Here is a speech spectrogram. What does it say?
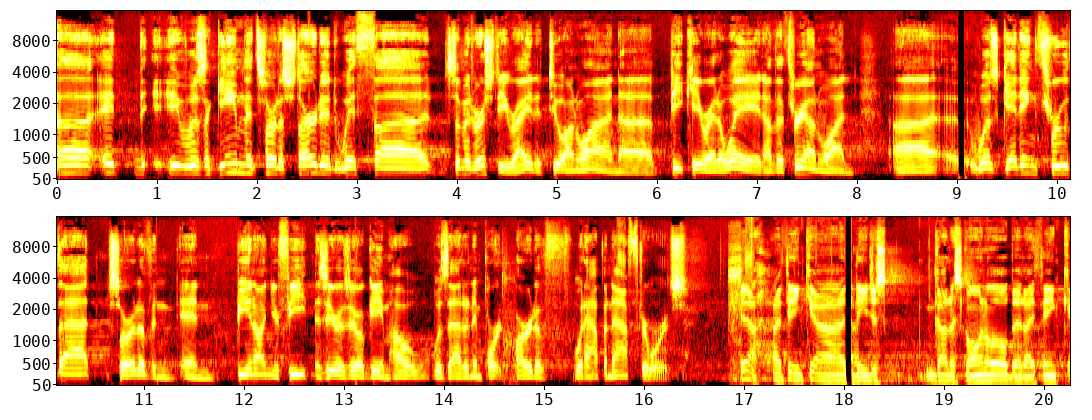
uh, it it was a game that sort of started with uh, some adversity, right? A two on one, uh, PK right away, another three on one. Uh, was getting through that sort of and, and being on your feet in a zero-zero game. How was that an important part of what happened afterwards? Yeah, I think uh, I think it just got us going a little bit. I think.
